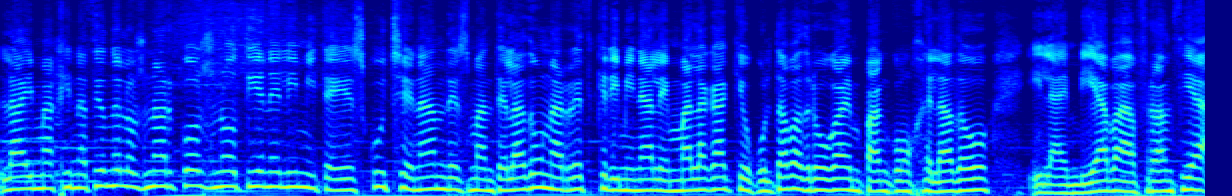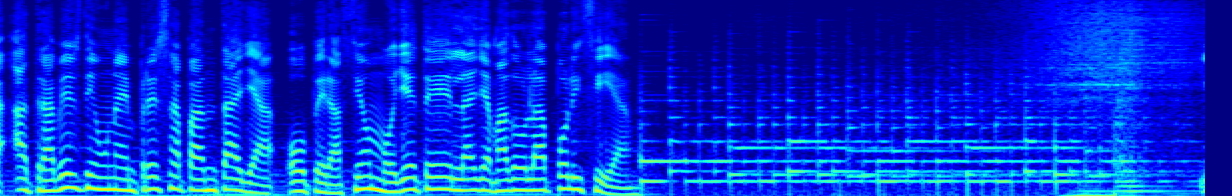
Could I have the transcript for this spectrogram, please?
La imaginación de los narcos no tiene límite. Escuchen, han desmantelado una red criminal en Málaga que ocultaba droga en pan congelado y la enviaba a Francia a través de una empresa pantalla. Operación Mollete la ha llamado la policía.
